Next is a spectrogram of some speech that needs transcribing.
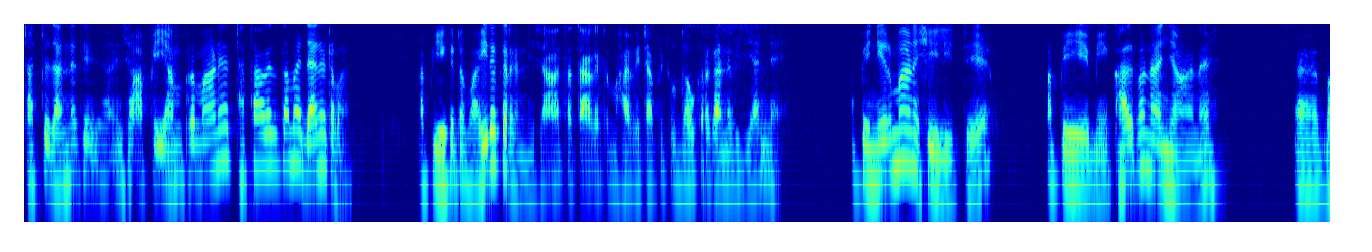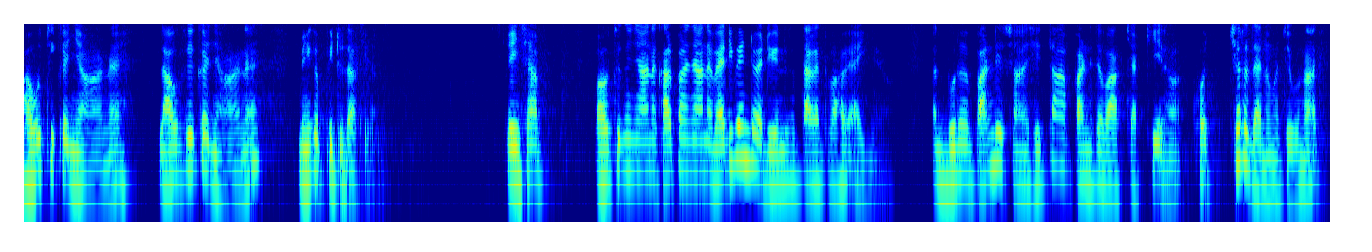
තත්ත්ව දන්නේ නැති නිසා අපි යම් ප්‍රමාණයක් තථාගත තමයි දැනටම. අපි ඒකට වෛර කරන නිසා තථාගත භාවයට අපිට උදව් කරගන්න විදියක් නැහැ. අපේ නිර්මාණශීලීත්වය අපේ මේ කල්පනා ඥාන භෞතික ඥාන ලෞකික ඥාන මේක පිටු දකින්න. ඒ නිසා භෞතික ඥාන කල්පනා ඥාන වැඩි වෙන්න වැඩි වෙන්න තථාගත භාවය අයින් වෙනවා. අත් බුදුන් පඬිස් සංසිතා පඬිත වාක්‍යයක් කියනවා කොච්චර දැනුම තිබුණත්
